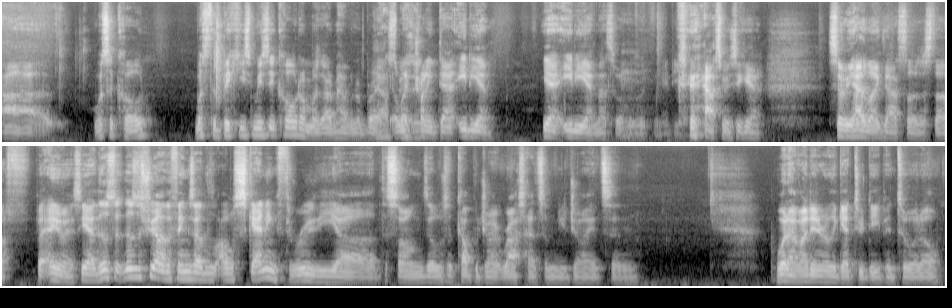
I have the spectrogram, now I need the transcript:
uh, what's it called? What's the Bicky's music called? Oh my god, I'm having a break. House Electronic dance, EDM. Yeah, EDM. That's what it was. Like. House music. Yeah. So we had like that sort of stuff. But anyways, yeah, there's there's a few other things. I, I was scanning through the uh the songs. There was a couple joint. Russ had some new joints and whatever. I didn't really get too deep into it all.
